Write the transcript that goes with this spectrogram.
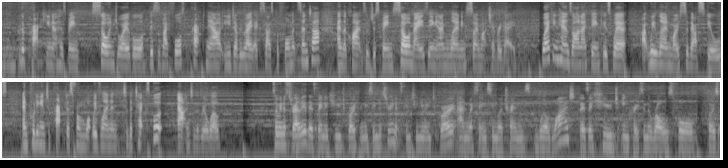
again. The prac unit has been so enjoyable. This is my fourth prac now at UWA Exercise Performance Centre and the clients have just been so amazing and I'm learning so much every day. Working hands-on, I think, is where we learn most of our skills and putting into practice from what we've learned into the textbook out into the real world. So in Australia there's been a huge growth in this industry and it's continuing to grow and we're seeing similar trends worldwide. There's a huge increase in the roles for those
